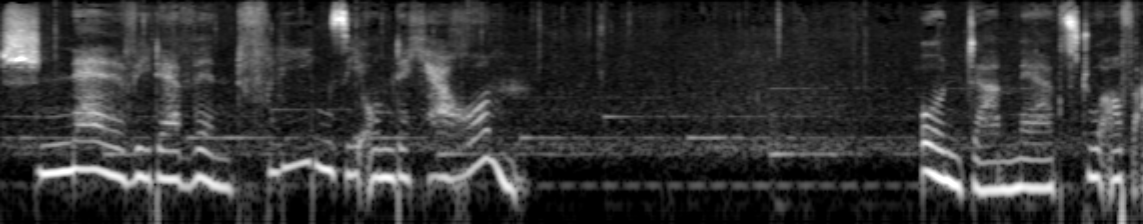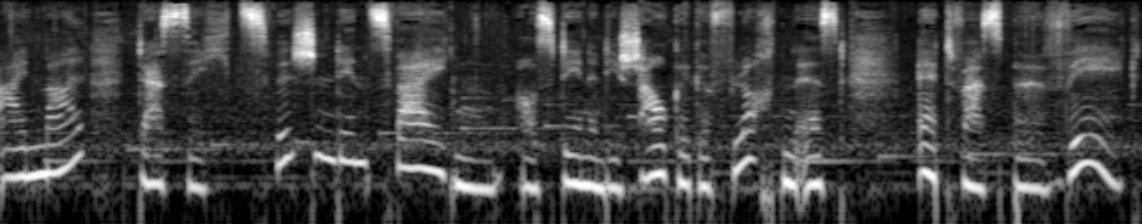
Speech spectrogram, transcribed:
Schnell wie der Wind fliegen sie um dich herum. Und da merkst du auf einmal, dass sich zwischen den Zweigen, aus denen die Schaukel geflochten ist, etwas bewegt.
